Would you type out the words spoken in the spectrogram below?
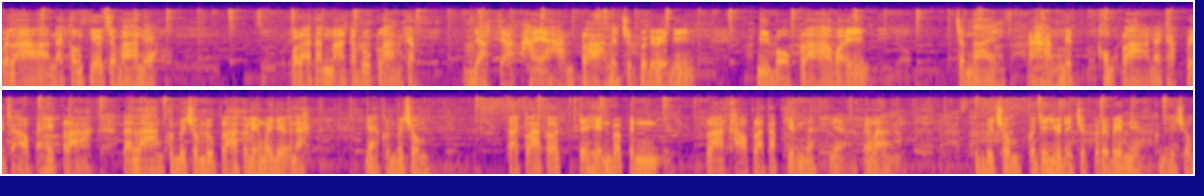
เวลานักท่องเที่ยวจะมาเนี่ย เวลาท่านมากับลูกหลานครับ อยากจะให้อาหารปลาในจุดบริเวณนี้ มีบ่อปลาไว้จำหน่ายอาหารเม็ดของปลานะครับ เพื่อจะเอาไปให้ปลาด้านล่าง คุณผู้ชมดูปลาเขาเลี้ยงไว้เยอะนะเนี่ยคุณผู้ชมตากลาก็จะเห็นว่าเป็นปลาขาวปลาทับทิมนะเนี่ยข้างล่างคุณผู้ชมก็จะอยู่ในจุดบริเวณนี้คุณผู้ชม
